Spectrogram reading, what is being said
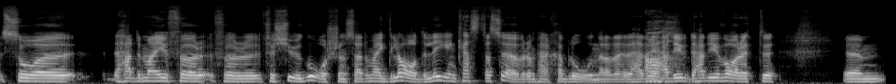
Så eh, hade man ju för, för, för 20 år sedan så hade man ju gladeligen kastat sig över de här schablonerna. Det hade, Ah. hade, ju, det hade ju varit eh, ehm,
